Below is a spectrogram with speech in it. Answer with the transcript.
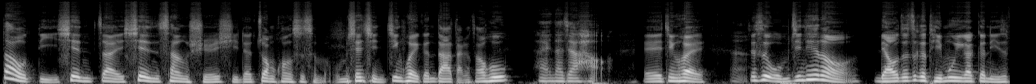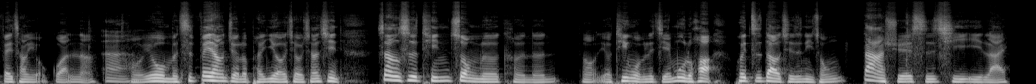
到底现在线上学习的状况是什么？我们先请静慧跟大家打个招呼。嗨，大家好。诶，静慧，嗯，就是我们今天哦聊的这个题目，应该跟你是非常有关啦。嗯，哦，因为我们是非常久的朋友，而且我相信上次听众呢，可能哦有听我们的节目的话，会知道，其实你从大学时期以来。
